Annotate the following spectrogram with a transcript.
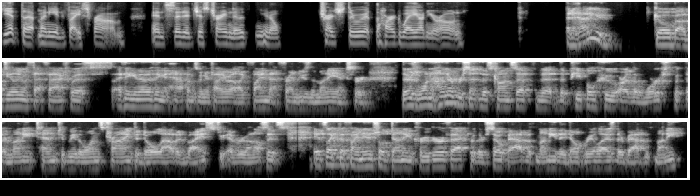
get that money advice from instead of just trying to, you know, trudge through it the hard way on your own. And how do you go about dealing with that fact with i think another thing that happens when you're talking about like find that friend who's the money expert. There's 100% this concept that the people who are the worst with their money tend to be the ones trying to dole out advice to everyone else. It's it's like the financial dunning-kruger effect where they're so bad with money they don't realize they're bad with money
